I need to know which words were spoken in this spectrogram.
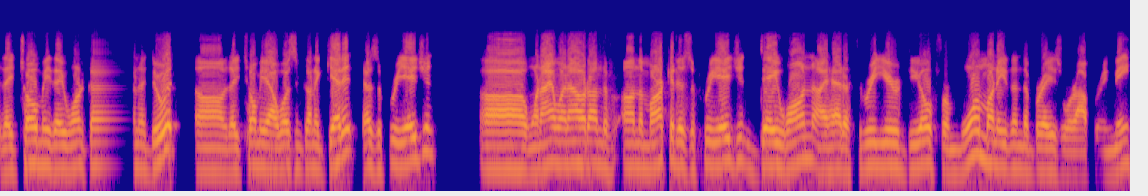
they told me they weren't going to do it. Uh, they told me I wasn't going to get it as a free agent. Uh, when I went out on the on the market as a free agent, day one, I had a three-year deal for more money than the Braves were offering me.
